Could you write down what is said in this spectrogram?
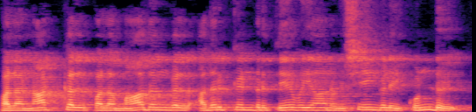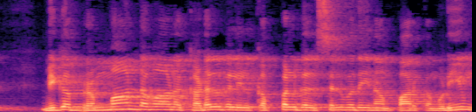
பல நாட்கள் பல மாதங்கள் அதற்கென்று தேவையான விஷயங்களை கொண்டு மிக பிரம்மாண்டமான கடல்களில் கப்பல்கள் செல்வதை நாம் பார்க்க முடியும்.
